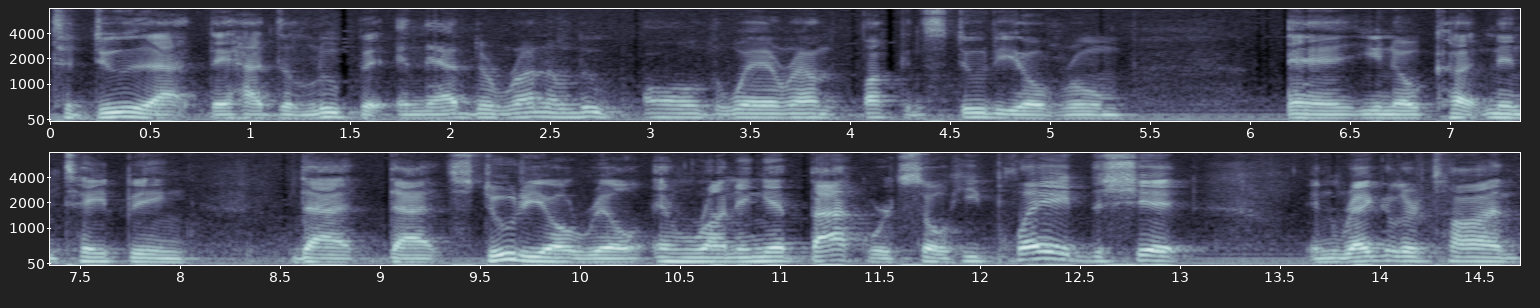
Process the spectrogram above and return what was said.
to do that they had to loop it and they had to run a loop all the way around the fucking studio room and you know cutting and taping that that studio reel and running it backwards. So he played the shit in regular time,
